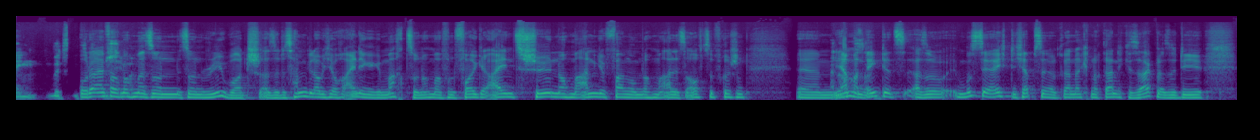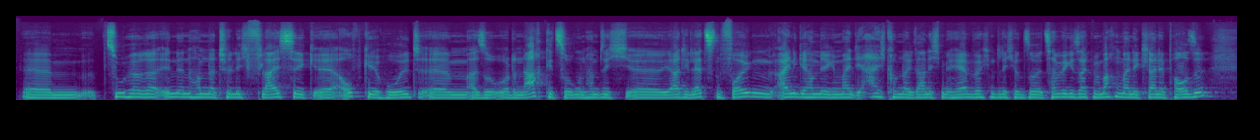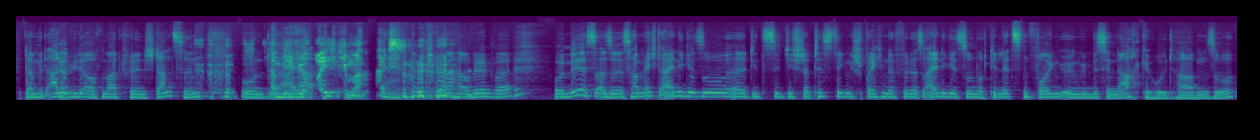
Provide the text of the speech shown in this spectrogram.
Oder einfach nochmal so ein, so ein Rewatch. Also, das haben, glaube ich, auch einige gemacht. So nochmal von Folge 1 schön nochmal angefangen, um nochmal alles aufzufrischen. Ähm, ja, man denkt jetzt, also musste ja echt, ich habe es ja noch gar, nicht, noch gar nicht gesagt, also die ähm, ZuhörerInnen haben natürlich fleißig äh, aufgeholt, ähm, also oder nachgezogen und haben sich, äh, ja, die letzten Folgen, einige haben ja gemeint, ja, ich komme da gar nicht mehr her wöchentlich und so. Jetzt haben wir gesagt, wir machen mal eine kleine Pause, damit alle Ja. wieder auf aktuellen Stand sind. Und, Haben wir ah, für ja, euch gemacht. ja, auf jeden Fall. Und nee, es, also es haben echt einige so, äh, die, die Statistiken sprechen dafür, dass einige so noch die letzten Folgen irgendwie ein bisschen nachgeholt haben, so.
